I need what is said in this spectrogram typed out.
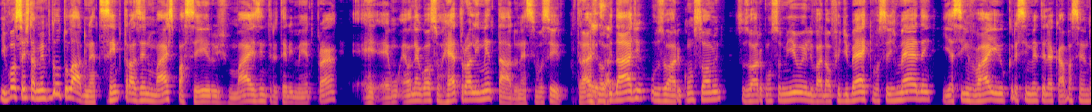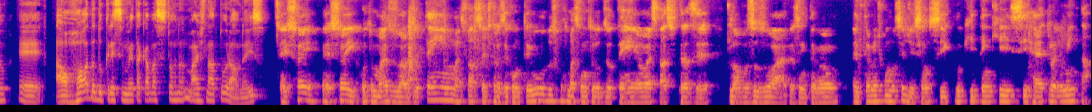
E vocês também do outro lado, né? Sempre trazendo mais parceiros, mais entretenimento para é, é, um, é um negócio retroalimentado, né? Se você traz novidade, o usuário consome. Se o usuário consumiu, ele vai dar o feedback, vocês medem, e assim vai, e o crescimento ele acaba sendo. É, a roda do crescimento acaba se tornando mais natural, não é isso? É isso aí, é isso aí. Quanto mais usuários eu tenho, mais fácil é de trazer conteúdos, quanto mais conteúdos eu tenho, mais fácil de trazer novos usuários. Então, é literalmente como você disse, é um ciclo que tem que se retroalimentar.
